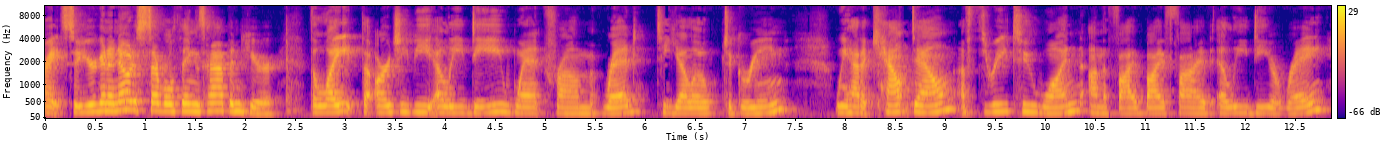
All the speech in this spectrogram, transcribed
Right, so you're gonna notice several things happened here. The light, the RGB LED went from red to yellow to green. We had a countdown of three, two, one on the five by five LED array.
